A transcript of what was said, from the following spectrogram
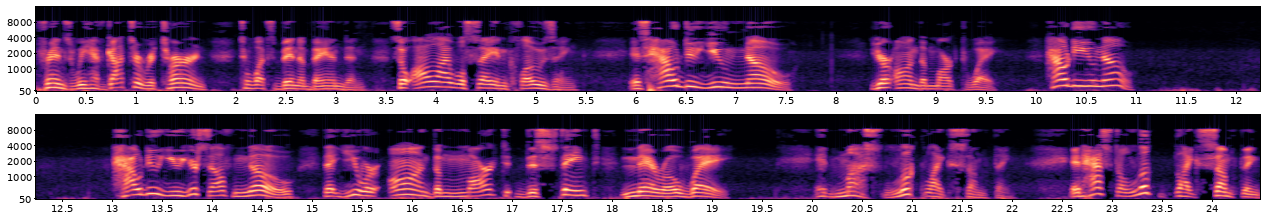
Friends, we have got to return to what's been abandoned. So, all I will say in closing is how do you know you're on the marked way? How do you know? How do you yourself know that you are on the marked, distinct, narrow way? It must look like something. It has to look like something.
